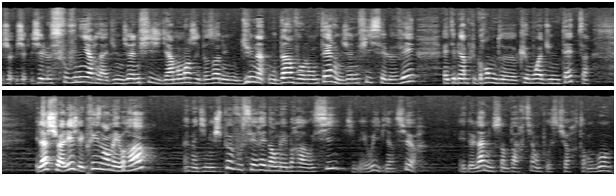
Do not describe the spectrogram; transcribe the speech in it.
j'ai le souvenir là d'une jeune fille. J'ai dit à un moment j'ai besoin d'une d'une ou d'un volontaire. Une jeune fille s'est levée. Elle était bien plus grande de- que moi d'une tête. Et là je suis allée, je l'ai prise dans mes bras. Elle m'a dit mais je peux vous serrer dans mes bras aussi? J'ai dit mais oui bien sûr. Et de là nous sommes partis en posture tango.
